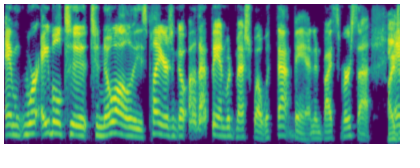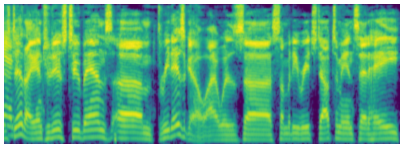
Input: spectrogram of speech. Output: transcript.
and we're able to to know all of these players and go, oh, that band would mesh well with that band, and vice versa. I just did. I introduced two bands um, three days ago. I was uh, somebody reached out to me and said, "Hey,"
